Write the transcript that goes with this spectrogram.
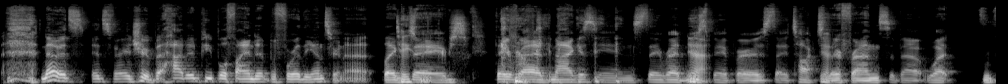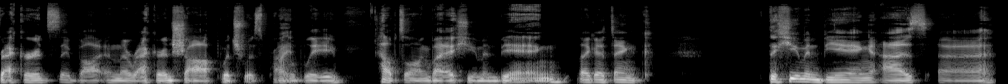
no, it's it's very true. But how did people find it before the internet? Like they they read magazines, they read newspapers, yeah. they talked to yeah. their friends about what records they bought in the record shop, which was probably right. helped along by a human being. Like I think the human being as a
